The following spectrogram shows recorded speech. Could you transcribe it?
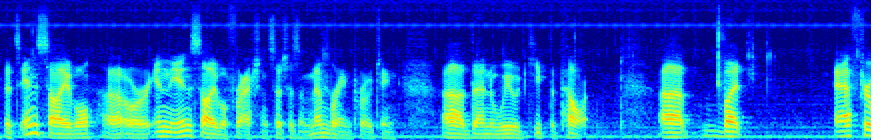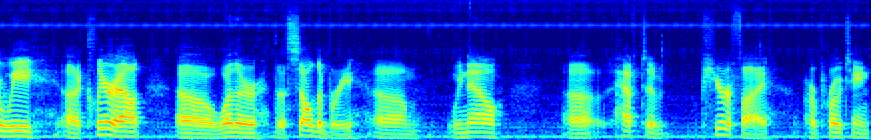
If it's insoluble uh, or in the insoluble fraction, such as a membrane protein, uh, then we would keep the pellet. Uh, but after we uh, clear out whether the cell debris, um, we now uh, have to purify our protein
